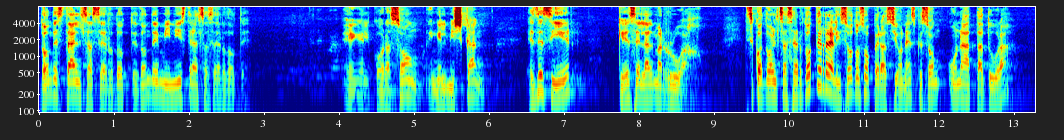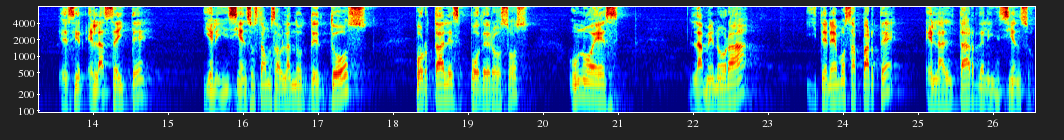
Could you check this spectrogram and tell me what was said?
¿Dónde está el sacerdote? ¿Dónde ministra el sacerdote? En el corazón, en el Mishkan. Es decir, que es el alma Ruach. Cuando el sacerdote realizó dos operaciones, que son una atadura, es decir, el aceite y el incienso, estamos hablando de dos portales poderosos. Uno es la menorá y tenemos aparte el altar del incienso.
